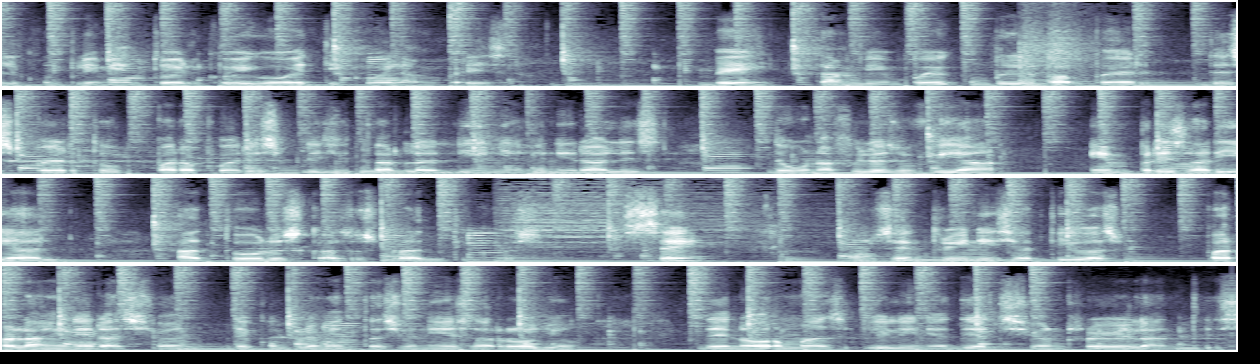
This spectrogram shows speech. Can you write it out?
el cumplimiento del código ético de la empresa. B también puede cumplir el papel de experto para poder explicitar las líneas generales de una filosofía empresarial a todos los casos prácticos. C. Un centro de iniciativas para la generación de complementación y desarrollo de normas y líneas de acción revelantes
